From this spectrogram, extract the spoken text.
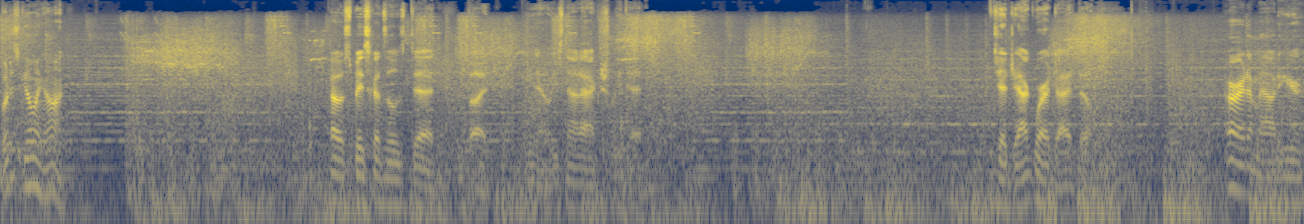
What is going on? Oh, Space Godzilla's dead, but, you know, he's not actually dead. Jet Jaguar died, though. Alright, I'm out of here.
